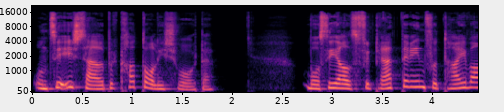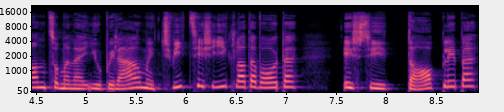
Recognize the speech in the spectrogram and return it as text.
und sie ist selber katholisch geworden. Wo sie als Vertreterin von Taiwan zu einem Jubiläum mit der Schweiz ist eingeladen wurde, ist sie da geblieben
